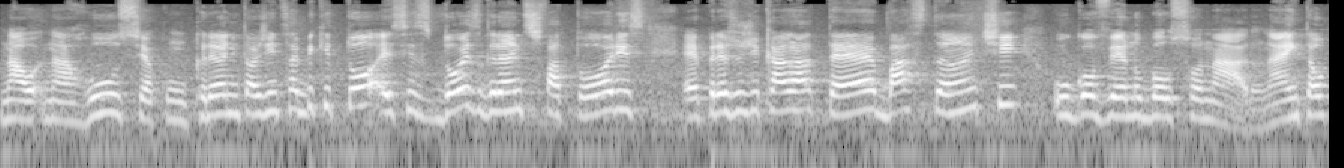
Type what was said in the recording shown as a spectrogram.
na, na Rússia com a Ucrânia. Então a gente sabe que to, esses dois grandes fatores é, prejudicaram até bastante o governo Bolsonaro. Né? Então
